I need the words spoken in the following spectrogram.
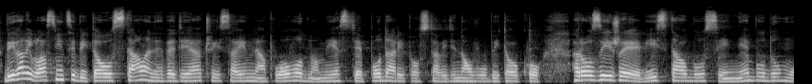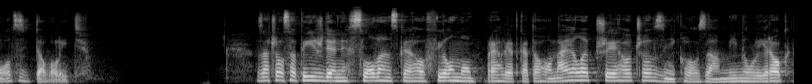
Bývalí vlastníci bytov stále nevedia, či sa im na pôvodnom mieste podarí postaviť novú bytovku. Hrozí, že jej výstavbu si nebudú môcť dovoliť. Začal sa týždeň slovenského filmu, prehliadka toho najlepšieho, čo vzniklo za minulý rok.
